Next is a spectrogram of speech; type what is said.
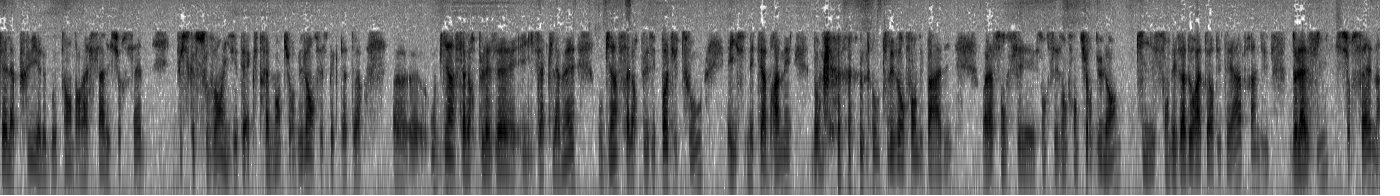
fait la pluie et le beau temps dans la salle et sur scène, puisque souvent ils étaient extrêmement turbulents, ces spectateurs. Euh, ou bien ça leur plaisait et ils acclamaient, ou bien ça leur plaisait pas du tout et ils se mettaient à bramer. Donc, donc les enfants du paradis, voilà, sont ces, sont ces enfants turbulents qui sont des adorateurs du théâtre, hein, du, de la vie sur scène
